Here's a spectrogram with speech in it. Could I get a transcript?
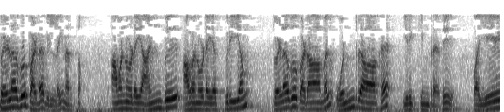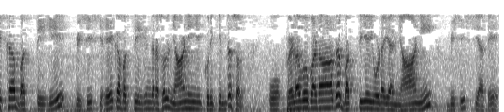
பிளவுபடவில்லை அர்த்தம். அவனுடைய அன்பு அவனுடைய பிரியம் பிளவுபடாமல் ஒன்றாக இருக்கின்றது. ஏக பக்திகி விசிஷ்ய ஏக பக்திங்கிற சொல் ஞானியை குறிக்கின்ற சொல். ஓ பிளவுபடாத பக்தியை உடைய ஞானி விசிஷ்யதே.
